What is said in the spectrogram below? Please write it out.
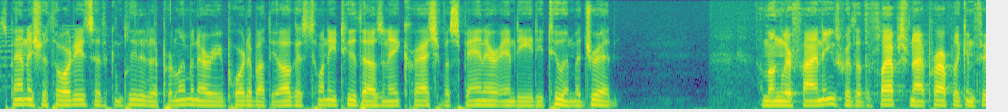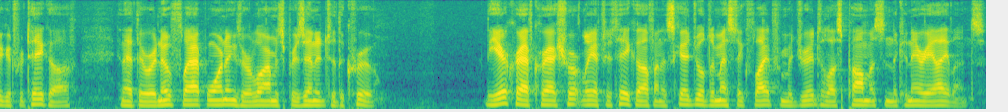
Spanish authorities have completed a preliminary report about the August 20, 2008 crash of a Spanair MD 82 in Madrid. Among their findings were that the flaps were not properly configured for takeoff and that there were no flap warnings or alarms presented to the crew. The aircraft crashed shortly after takeoff on a scheduled domestic flight from Madrid to Las Palmas in the Canary Islands.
